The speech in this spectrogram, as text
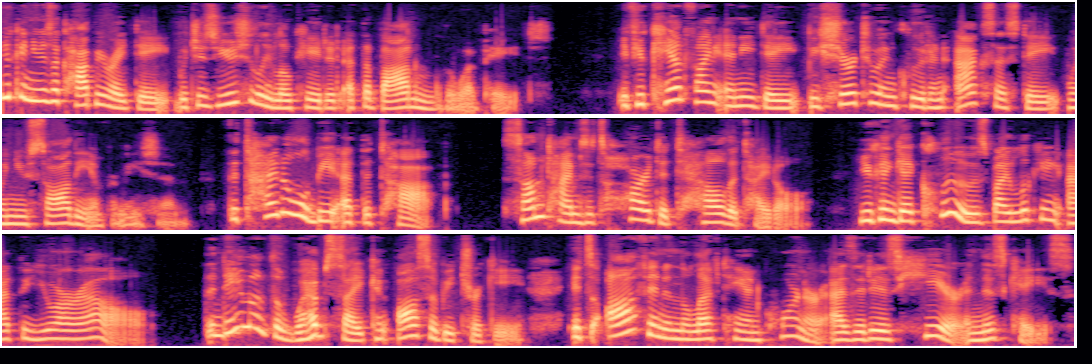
you can use a copyright date, which is usually located at the bottom of the web page. If you can't find any date, be sure to include an access date when you saw the information. The title will be at the top. Sometimes it's hard to tell the title. You can get clues by looking at the URL. The name of the website can also be tricky. It's often in the left-hand corner, as it is here in this case,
